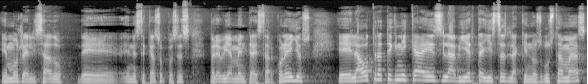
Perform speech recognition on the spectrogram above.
hemos realizado. De, en este caso, pues es previamente a estar con ellos. Eh, la otra técnica es la abierta y esta es la que nos gusta más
